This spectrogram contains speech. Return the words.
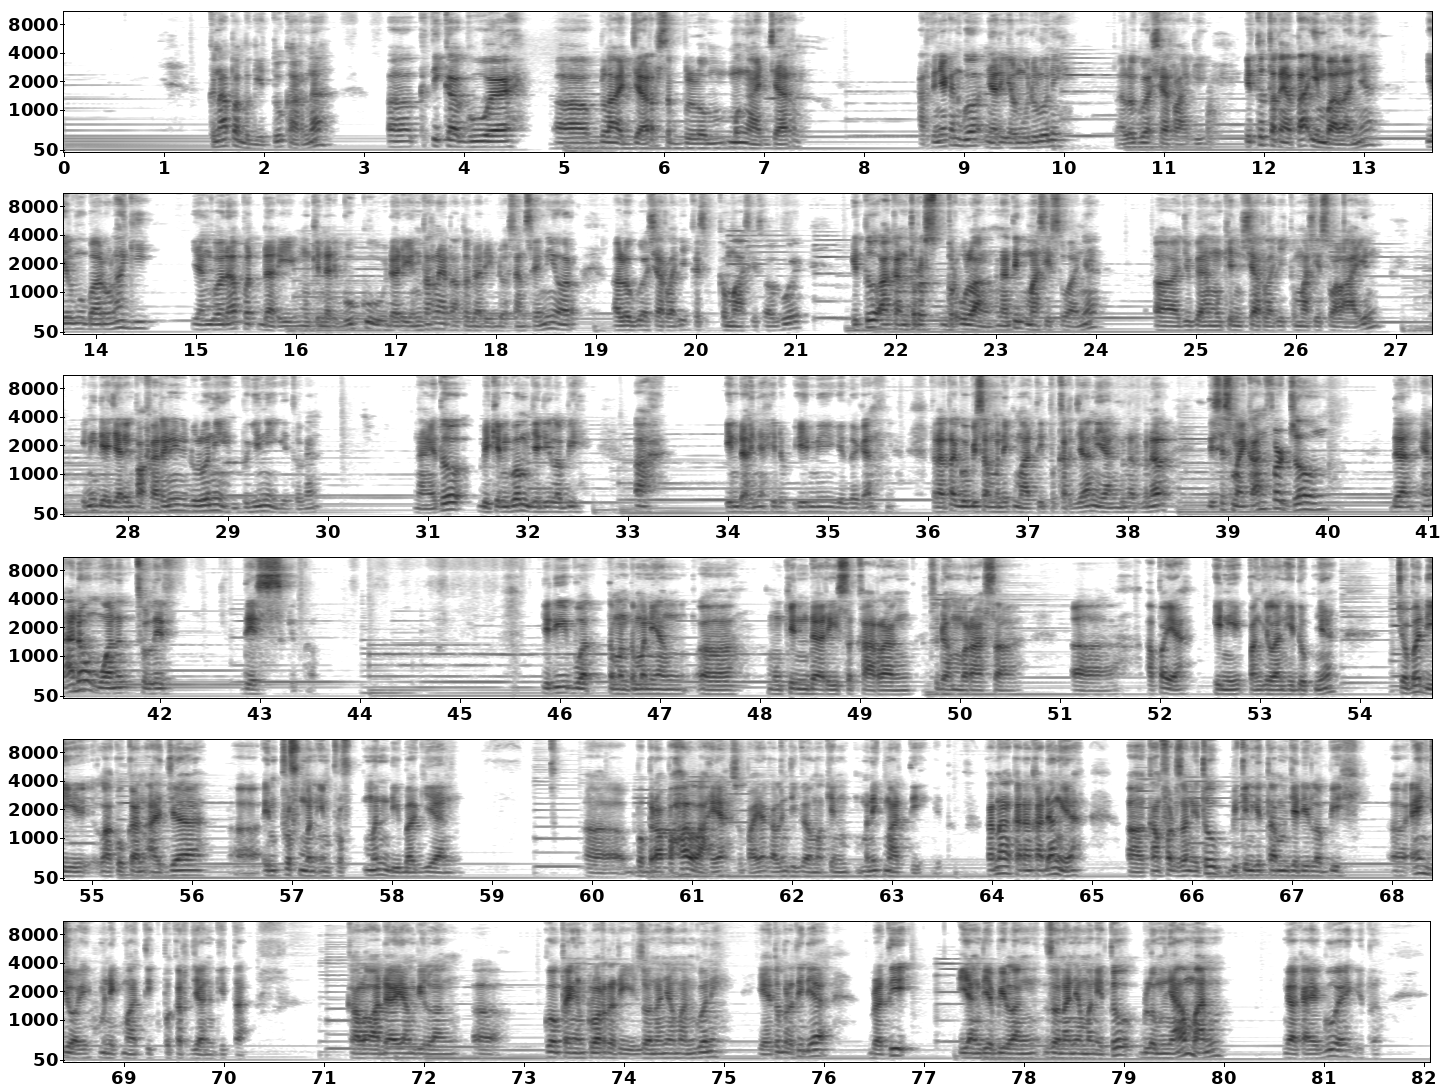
kenapa begitu? Karena uh, ketika gue uh, belajar sebelum mengajar artinya kan gue nyari ilmu dulu nih lalu gue share lagi itu ternyata imbalannya ilmu baru lagi yang gue dapet dari mungkin dari buku, dari internet atau dari dosen senior, lalu gue share lagi ke, ke mahasiswa gue, itu akan terus berulang. Nanti mahasiswanya uh, juga mungkin share lagi ke mahasiswa lain. Ini diajarin Pak Ferry ini dulu nih, begini gitu kan. Nah itu bikin gue menjadi lebih ah indahnya hidup ini gitu kan. Ternyata gue bisa menikmati pekerjaan yang benar-benar this is my comfort zone dan and I don't want to live this gitu jadi buat teman-teman yang uh, mungkin dari sekarang sudah merasa uh, apa ya ini panggilan hidupnya, coba dilakukan aja uh, improvement improvement di bagian uh, beberapa hal lah ya supaya kalian juga makin menikmati gitu. Karena kadang-kadang ya uh, comfort zone itu bikin kita menjadi lebih uh, enjoy menikmati pekerjaan kita. Kalau ada yang bilang, uh, gue pengen keluar dari zona nyaman gue nih, ya itu berarti dia berarti yang dia bilang zona nyaman itu belum nyaman nggak kayak gue gitu.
